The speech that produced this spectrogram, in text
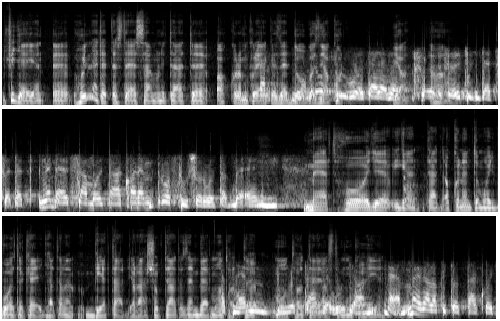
Figyeljen, hogy lehetett ezt elszámolni? Tehát akkor, amikor elkezdett dolgozni, akkor... volt eleve ja, föl, föltüntetve, tehát nem elszámolták, hanem rosszul soroltak be ennyi. Mert hogy igen, tehát akkor nem tudom, hogy voltak-e egyáltalán bértárgyalások, tehát az ember mondhatta, hát mondhatta azt a munkahelyén? Nem, megállapították, hogy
